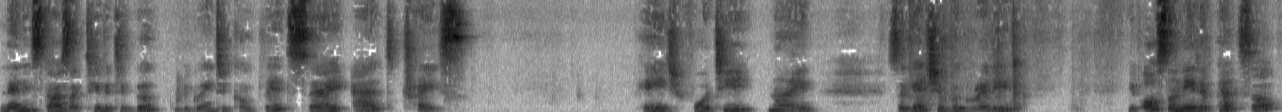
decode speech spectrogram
Learning Stars activity book, we're going to complete, say, and trace. Page 49. So get your book ready. You also need a pencil.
